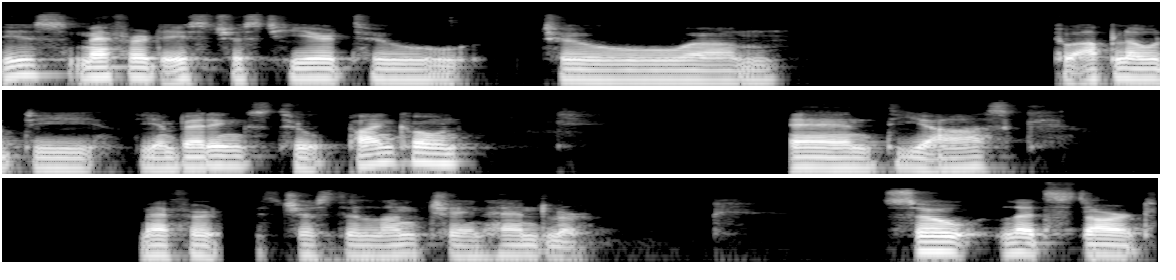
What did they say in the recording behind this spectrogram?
this method is just here to to um, to upload the the embeddings to Pinecone and the ask method is just a LangChain handler. So let's start.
